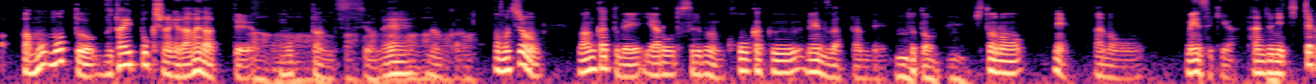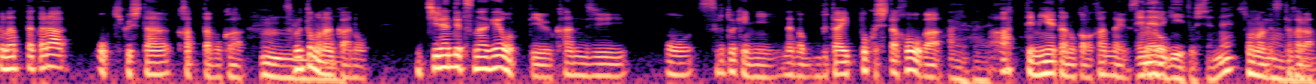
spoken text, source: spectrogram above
ああももっと舞台っぽくしなきゃダメだって思ったんですよね。なんか、まあ、もちろんワンカットでやろうとする分広角レンズだったんで、うんちょっとうんうん人のね、あの、面積が単純にちっちゃくなったから大きくしたかったのか、うんそれともなんかあの、一連でつなげようっていう感じをするときに、なんか舞台っぽくした方が、はいはい。あって見えたのかわかんないですけど。エネルギーとしてね。そうなんです。だから、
